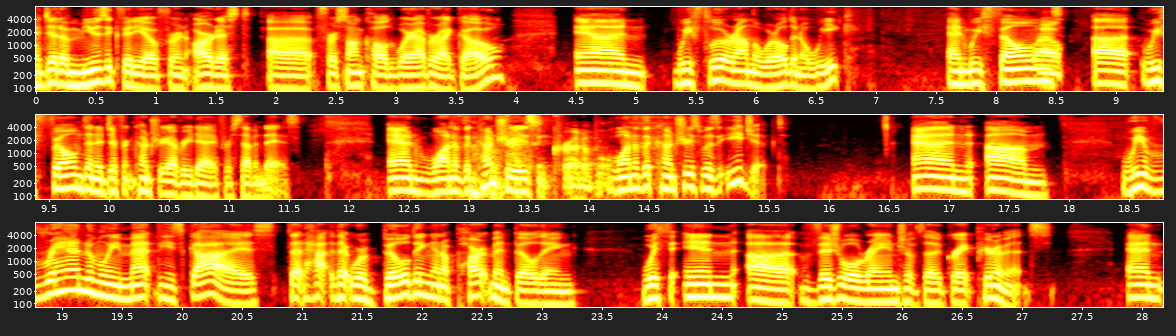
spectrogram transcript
i did a music video for an artist uh for a song called wherever i go and we flew around the world in a week and we filmed Wow. uh we filmed in a different country every day for 7 days and one of the countries incredible. one of the countries was Egypt. And um we randomly met these guys that ha- that were building an apartment building within uh visual range of the Great Pyramids. And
